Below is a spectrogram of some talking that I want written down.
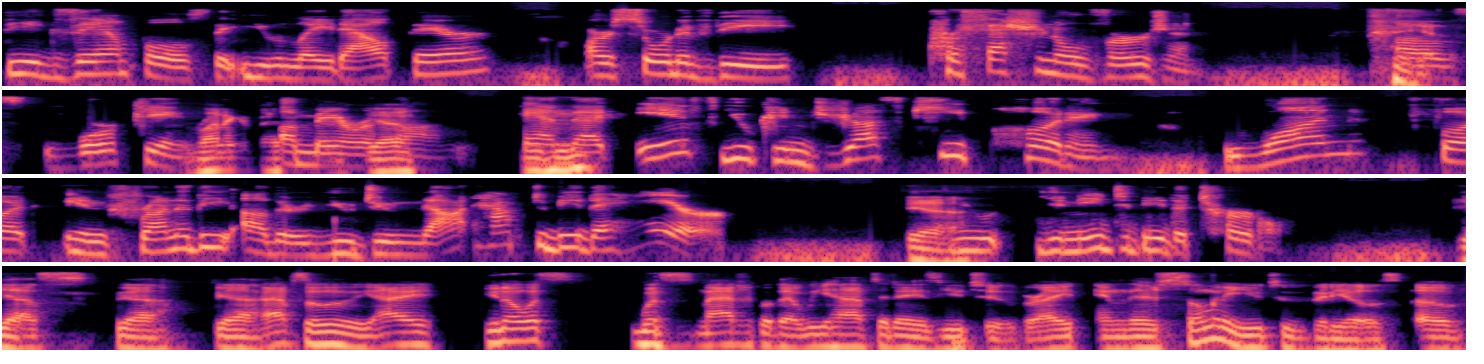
the examples that you laid out there are sort of the professional version of working Running a, a marathon. Yeah. And mm-hmm. that if you can just keep putting one foot in front of the other, you do not have to be the hare. Yeah. You you need to be the turtle. Yes. Yeah. Yeah. Absolutely. I you know what's what's magical that we have today is YouTube, right? And there's so many YouTube videos of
